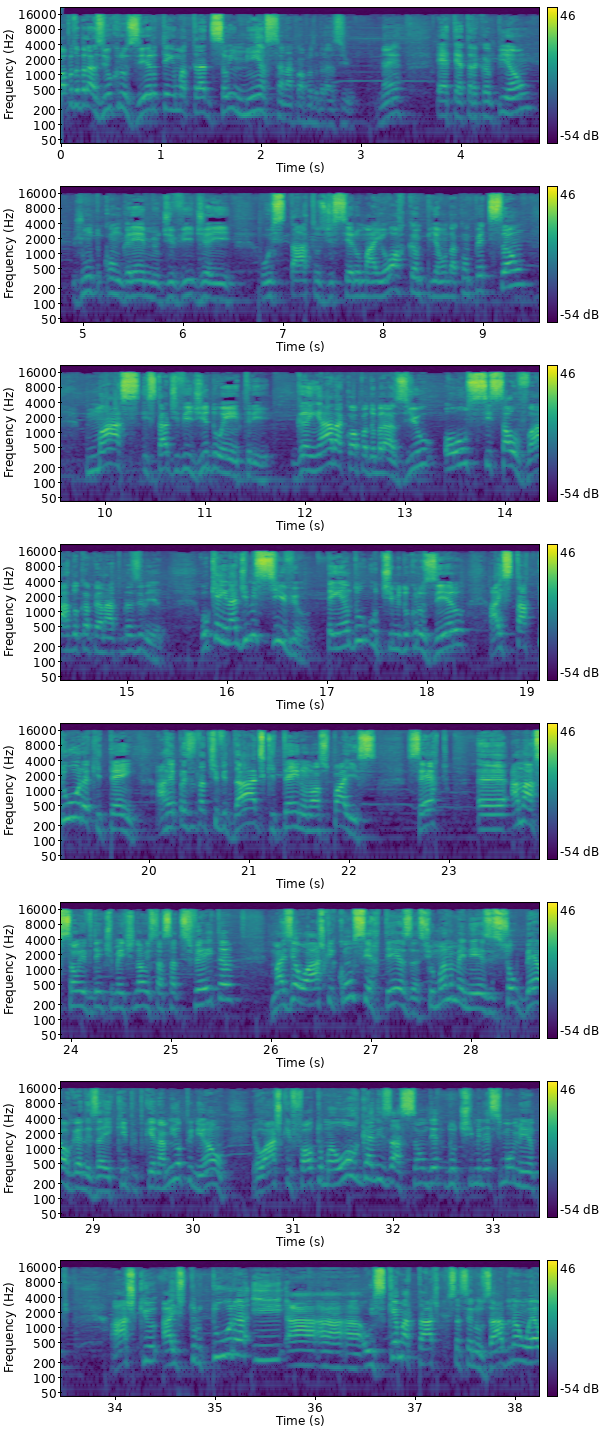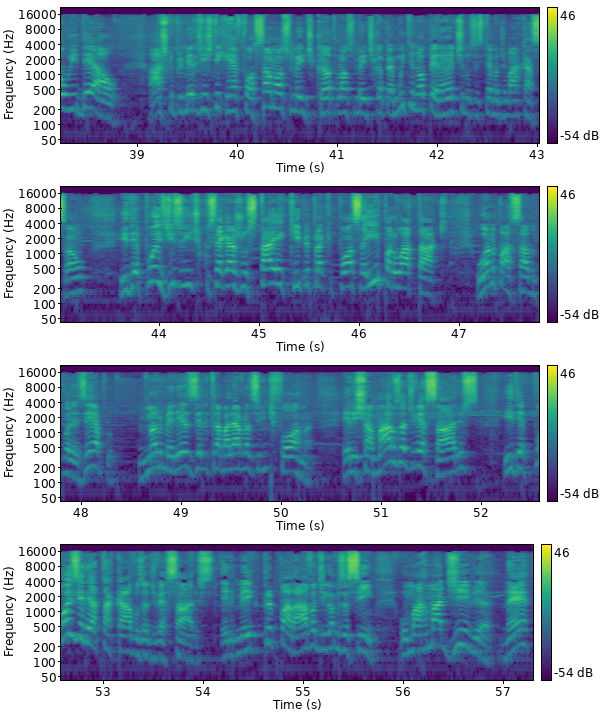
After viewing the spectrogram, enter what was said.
Copa do Brasil, o Cruzeiro tem uma tradição imensa na Copa do Brasil, né? É tetracampeão, junto com o Grêmio divide aí o status de ser o maior campeão da competição, mas está dividido entre ganhar a Copa do Brasil ou se salvar do Campeonato Brasileiro. O que é inadmissível, tendo o time do Cruzeiro a estatura que tem, a representatividade que tem no nosso país, certo? É, a nação, evidentemente, não está satisfeita, mas eu acho que, com certeza, se o Mano Menezes souber organizar a equipe, porque, na minha opinião, eu acho que falta uma organização dentro do time nesse momento. Acho que a estrutura e a, a, a, o esquema tático que está sendo usado não é o ideal. Acho que primeiro a gente tem que reforçar o nosso meio de campo. O nosso meio de campo é muito inoperante no sistema de marcação. E depois disso a gente consegue ajustar a equipe para que possa ir para o ataque. O ano passado, por exemplo, Mano Menezes ele trabalhava da seguinte forma: ele chamava os adversários e depois ele atacava os adversários. Ele meio que preparava, digamos assim, uma armadilha, né,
